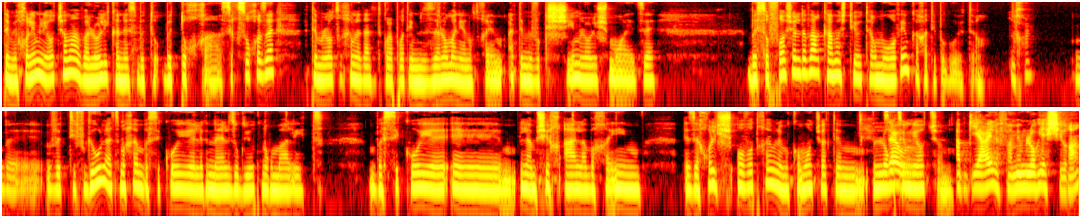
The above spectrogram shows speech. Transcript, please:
אתם יכולים להיות שם, אבל לא להיכנס בתוך, בתוך הסכסוך הזה. אתם לא צריכים לדעת את כל הפרטים, זה לא מעניין אתכם, אתם מבקשים לא לשמוע את זה. בסופו של דבר, כמה שתהיו יותר מעורבים, ככה תיפגעו יותר. נכון. ו- ותפגעו לעצמכם בסיכוי לנהל זוגיות נורמלית, בסיכוי אה, אה, להמשיך הלאה בחיים. זה יכול לשאוב אתכם למקומות שאתם לא זהו, רוצים להיות שם. הפגיעה היא לפעמים לא ישירה,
